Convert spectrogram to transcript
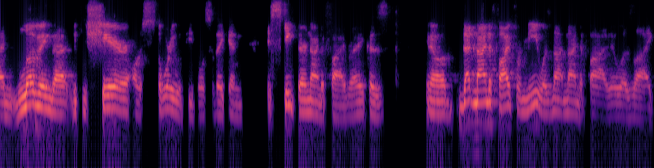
I'm loving that we can share our story with people so they can escape their nine to five, right? Because, you know, that nine to five for me was not nine to five. It was like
